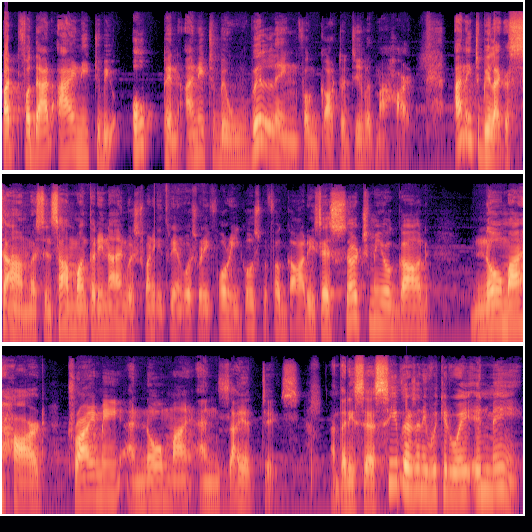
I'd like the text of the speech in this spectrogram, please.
But for that, I need to be open. I need to be willing for God to deal with my heart. I need to be like the psalmist in Psalm 139, verse 23 and verse 24. He goes before God. He says, Search me, O God know my heart, try me, and know my anxieties. And then he says, See if there's any wicked way in me,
